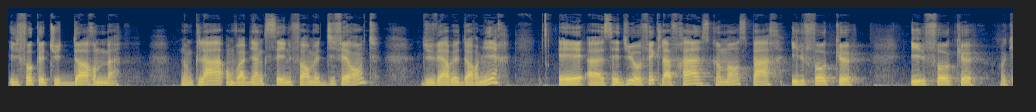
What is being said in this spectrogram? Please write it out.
il faut que tu dormes. Donc là, on voit bien que c'est une forme différente du verbe dormir. Et euh, c'est dû au fait que la phrase commence par il faut que. Il faut que. OK?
